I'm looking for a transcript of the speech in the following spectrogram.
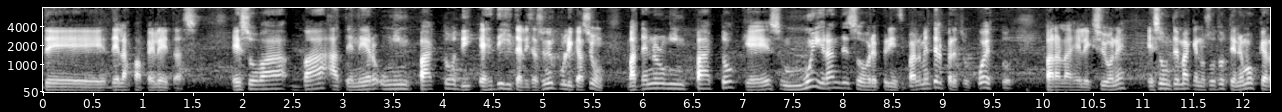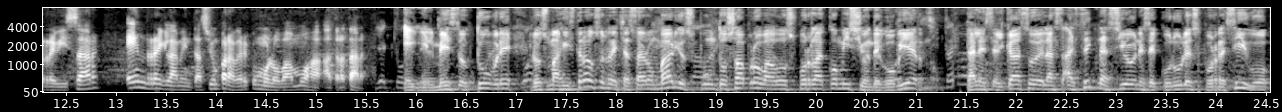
de las papeletas eso va, va a tener un impacto, es digitalización y publicación, va a tener un impacto que es muy grande sobre principalmente el presupuesto para las elecciones. es un tema que nosotros tenemos que revisar en reglamentación para ver cómo lo vamos a, tratar. En el mes de octubre, los magistrados rechazaron varios puntos aprobados por la Comisión de Gobierno. Tal es el caso de las asignaciones de curules por residuo,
